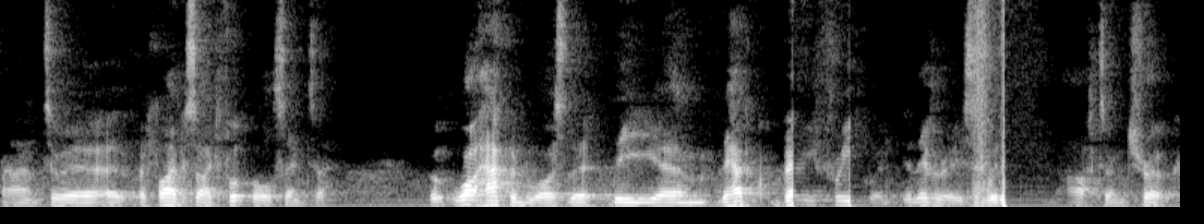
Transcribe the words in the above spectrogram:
um, to a, a, a five-a-side football centre. But what happened was that the, um, they had very frequent deliveries with a half-ton truck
